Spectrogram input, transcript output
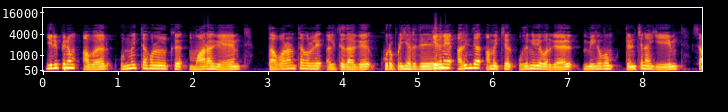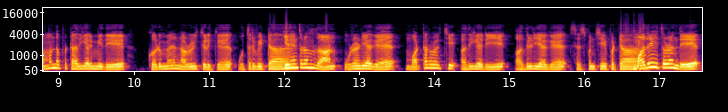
இருப்பினும் அவர் உண்மை தகவல்களுக்கு மாறாக தவறான தகவலை அளித்ததாக கூறப்படுகிறது. இதனை அறிந்த அமைச்சர் உதயநிதி அவர்கள் மிகவும் டென்ஷனாகி சம்பந்தப்பட்ட அதிகாரி மீது கடுமையான நடவடிக்கை எடுக்க உத்தரவிட்டார். இதனைத் தொடர்ந்துதான் உடனடியாக வட்டார வளர்ச்சி அதிகாரி அதிரடியாக சஸ்பெண்ட் செய்யப்பட்டார். மதுரையை தொடர்ந்து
